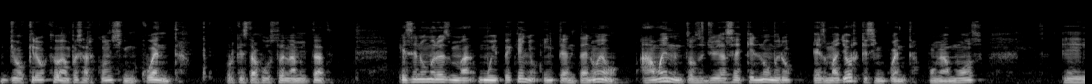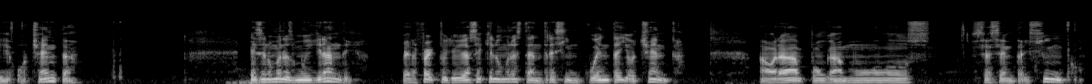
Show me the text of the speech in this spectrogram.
yo creo que voy a empezar con 50, porque está justo en la mitad ese número es muy pequeño, intenta de nuevo. Ah, bueno, entonces yo ya sé que el número es mayor que 50. Pongamos 80. Eh, ese número es muy grande. Perfecto, yo ya sé que el número está entre 50 y 80. Ahora pongamos 65.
